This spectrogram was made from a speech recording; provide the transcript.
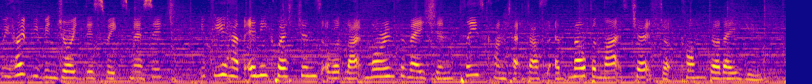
We hope you've enjoyed this week's message. If you have any questions or would like more information, please contact us at melbournelightschurch.com.au.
